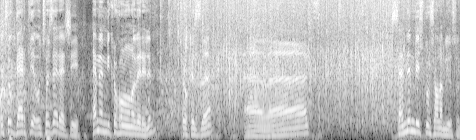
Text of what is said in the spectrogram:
O çok dertli. O çözer her şeyi. Hemen mikrofonu ona verelim. Çok hızlı. Evet. Senden beş kuruş alamıyorsun.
